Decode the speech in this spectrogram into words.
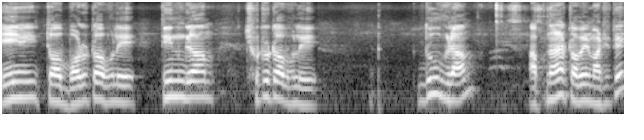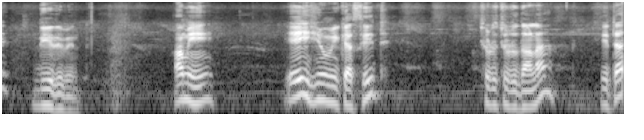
এই টব, বড় টব হলে তিন গ্রাম, ছোট টব হলে দু গ্রাম আপনারা টবের মাটিতে দিয়ে দেবেন। আমি এই হিউমিক অ্যাসিড, ছোট ছোট দানা, এটা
